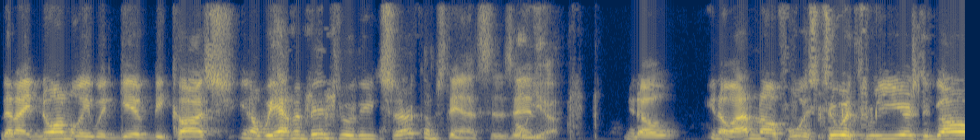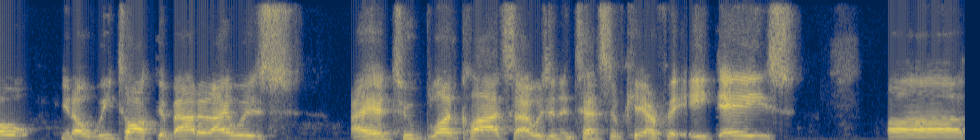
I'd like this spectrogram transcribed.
than I normally would give because you know we haven't been through these circumstances. Oh, and oh, yeah. you know, you know, I don't know if it was two or three years ago. You know, we talked about it. I was, I had two blood clots. I was in intensive care for eight days. Uh,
